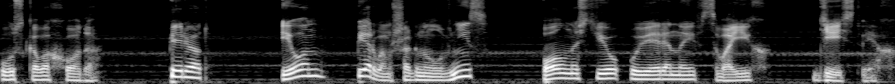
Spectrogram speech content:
узкого хода. «Вперед!» И он первым шагнул вниз, полностью уверенный в своих действиях.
